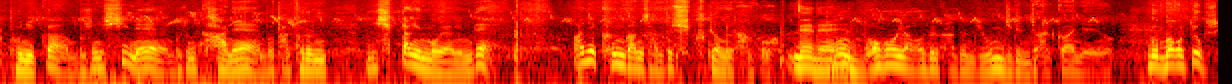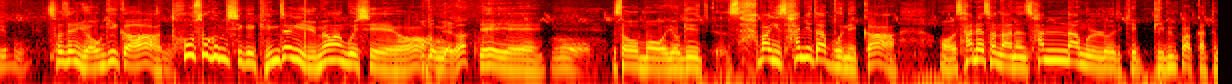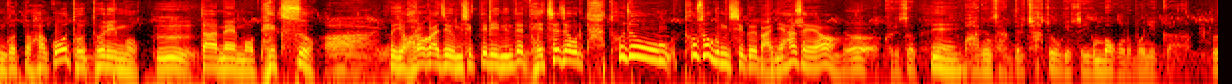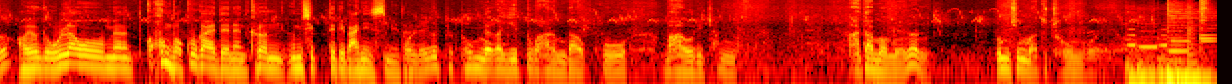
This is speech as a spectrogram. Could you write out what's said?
보니까 무슨 시내, 무슨 간에 뭐 다 그런 식당인 모양인데 아니 금강산도 식후경이라고 네네. 뭘 먹어야 어딜 가든지 움직이는지 알 거 아니에요. 뭐 먹을 데 없어요, 뭐. 선생님 여기가 토속 음식이 굉장히 유명한 곳이에요. 이 동네가? 예, 예. 어. 그래서 뭐 여기 사방이 산이다 보니까 어, 산에서 나는 산나물로 이렇게 비빔밥 같은 것도 하고 도토리묵, 음. 그다음에 뭐 백숙, 아, 이거. 여러 가지 음식들이 있는데 대체적으로 다 토종 토속 음식을 많이 하세요. 어, 그래서 예. 많은 사람들이 찾아오겠어. 이거 먹으러 보니까. 어? 어, 여기 올라오면 꼭 먹고 가야 되는 그런 음식들이 많이 있습니다. 원래 이거 동네가 이쁘고 아름답고 마을이 참 아담하면은 음식 맛도 좋은 거예요.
